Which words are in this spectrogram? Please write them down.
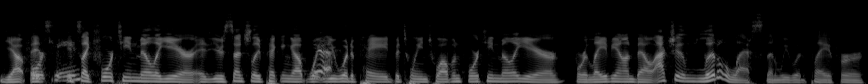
Yep, it's 14? it's like 14 mil a year. You're essentially picking up what Yeah. you would have paid between 12 and 14 mil a year for Le'Veon Bell. Actually, a little less than we would pay for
